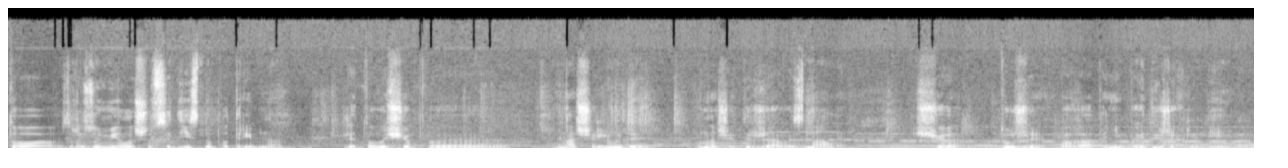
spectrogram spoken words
то зрозуміло, що це дійсно потрібно для того, щоб е, наші люди в нашій державі знали, що дуже багато небайдужих людей.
